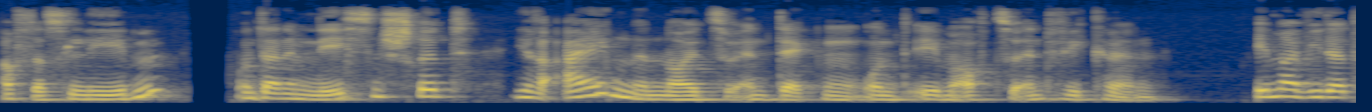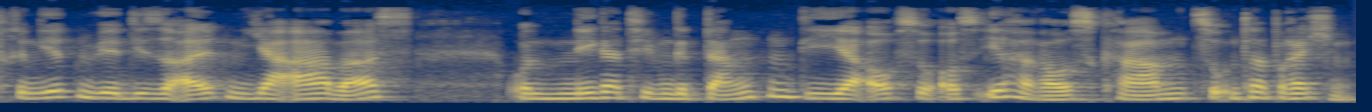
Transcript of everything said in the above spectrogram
auf das Leben und dann im nächsten Schritt ihre eigenen neu zu entdecken und eben auch zu entwickeln. Immer wieder trainierten wir diese alten Ja-Abers und negativen Gedanken, die ja auch so aus ihr herauskamen, zu unterbrechen.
